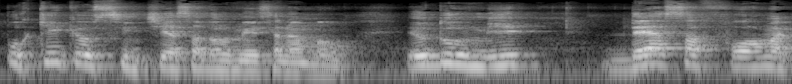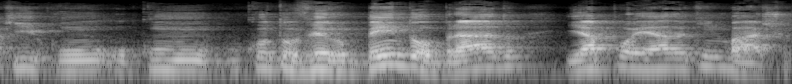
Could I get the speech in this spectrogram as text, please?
por que, que eu senti essa dormência na mão? Eu dormi dessa forma aqui, com, com o cotovelo bem dobrado e apoiado aqui embaixo.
